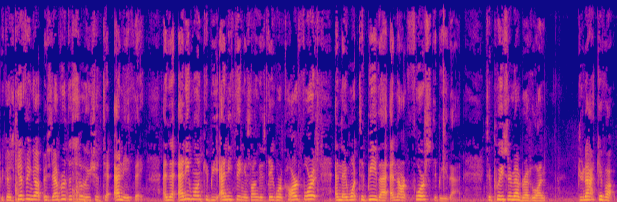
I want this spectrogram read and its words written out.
Because giving up is never the solution to anything and that anyone can be anything as long as they work hard for it and they want to be that and aren't forced to be that. So please remember, everyone, do not give up.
